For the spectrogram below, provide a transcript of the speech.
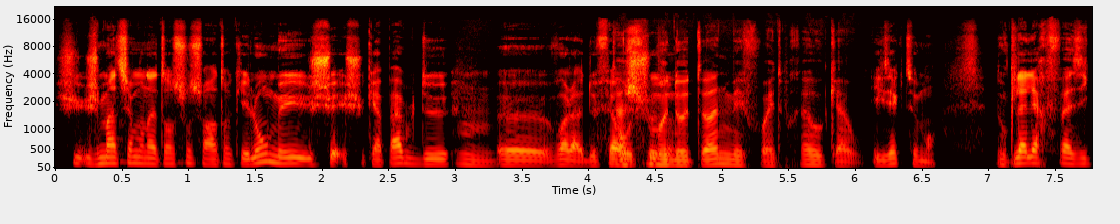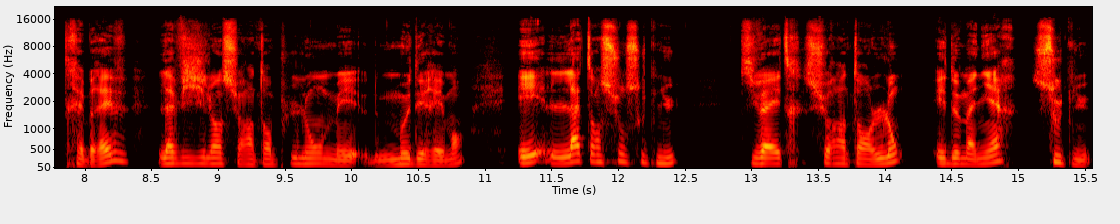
je, maintiens mon attention sur un temps qui est long, mais je, suis- je suis capable de, Hmm. euh, voilà, de faire autre Tâche chose. monotone, mais il faut être prêt au cas où. Exactement. Donc l'alerte phasique très brève, la vigilance sur un temps plus long mais modérément, et l'attention soutenue qui va être sur un temps long et de manière soutenue,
